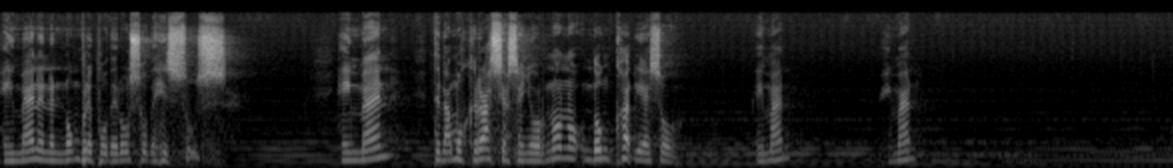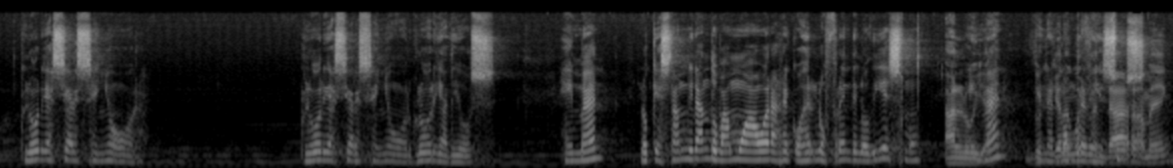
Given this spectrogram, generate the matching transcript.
Amén. En el nombre poderoso de Jesús. Amén. Te damos gracias, Señor. No, no, don't cut eso. Amén. Amén. Gloria sea el Señor. Gloria sea el Señor. Gloria a Dios. Amén. Lo que están mirando, vamos ahora a recoger la ofrenda y los diezmos. Aleluya. Amén. Lo que En el de ofrendar, Jesús. amén.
